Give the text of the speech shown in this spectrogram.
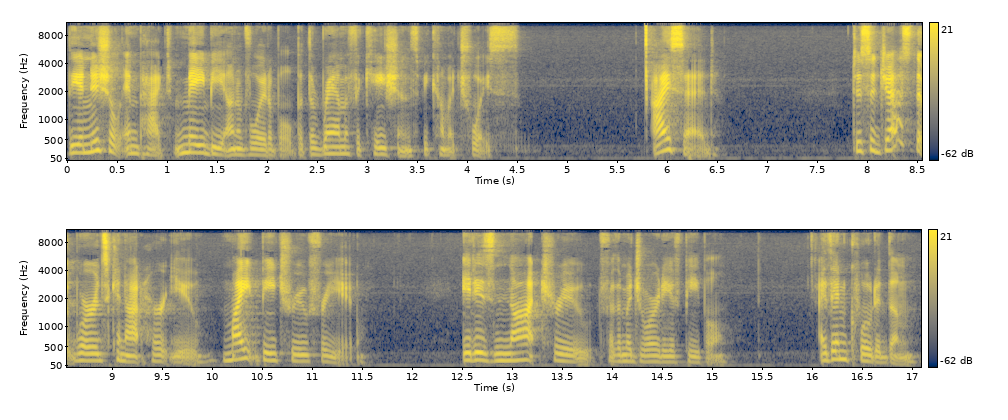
The initial impact may be unavoidable, but the ramifications become a choice. I said, to suggest that words cannot hurt you might be true for you. It is not true for the majority of people. I then quoted them.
